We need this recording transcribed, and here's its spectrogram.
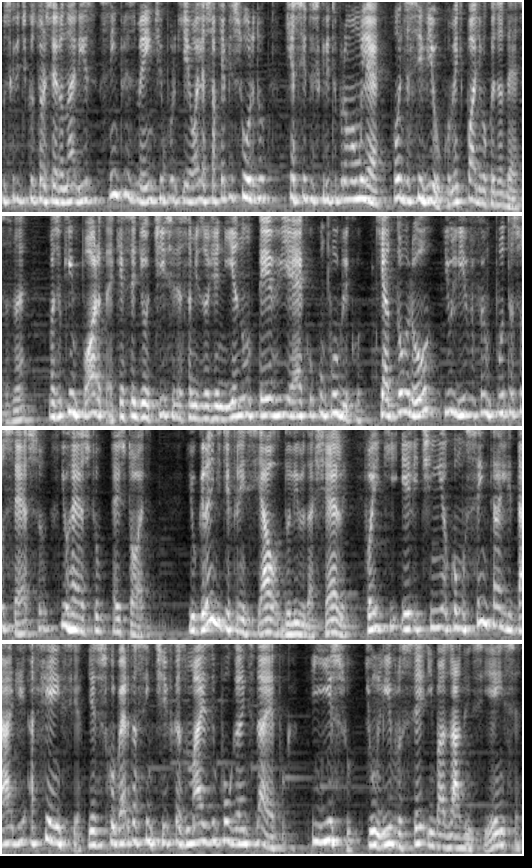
Os críticos torceram o nariz simplesmente porque, olha só que absurdo, tinha sido escrito por uma mulher. Onde já se viu? Como é que pode uma coisa dessas, né? Mas o que importa é que essa idiotice dessa misoginia não teve eco com o público, que adorou e o livro foi um puta sucesso e o resto é história. E o grande diferencial do livro da Shelley foi que ele tinha como centralidade a ciência e as descobertas científicas mais empolgantes da época. E isso, de um livro ser embasado em ciência,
